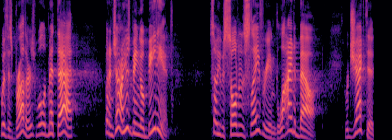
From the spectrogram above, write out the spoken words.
with his brothers, we'll admit that. But in general, he was being obedient. So he was sold into slavery and lied about, rejected,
